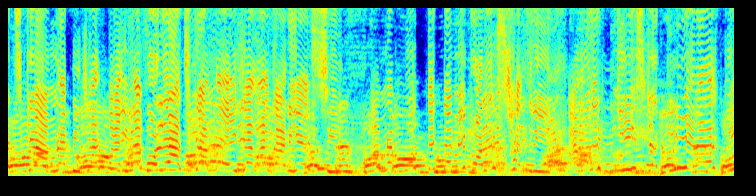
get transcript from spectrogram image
আজকে আমরা বিচার পাই না বলে আজকে আমরা এই জায়গায় দাঁড়িয়ে আমরা প্রত্যেকটা কলেজ ছাত্রী। আমাদের কি কি এনারা কি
